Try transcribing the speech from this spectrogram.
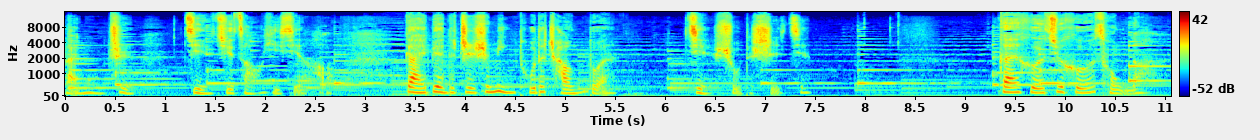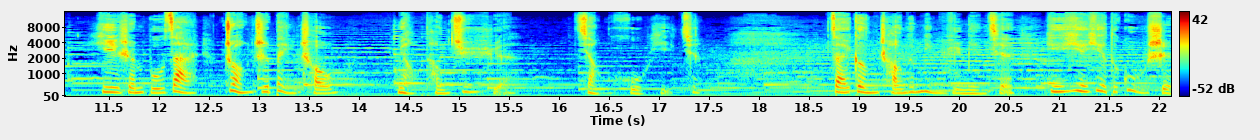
来暮至。结局早已写好，改变的只是命途的长短，结束的时间。该何去何从呢？一人不在，壮志悲愁，庙堂居远，江湖已倦。在更长的命运面前，一页页的故事，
